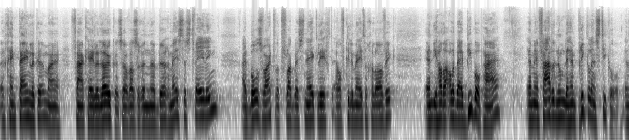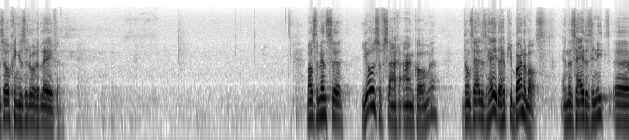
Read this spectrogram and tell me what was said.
geen pijnlijke, maar vaak hele leuke. Zo was er een burgemeesterstweeling uit Bolzwart, wat vlakbij Sneek ligt, 11 kilometer geloof ik. En die hadden allebei bibop haar. En mijn vader noemde hem prikkel en stiekel. En zo gingen ze door het leven. Maar als de mensen Jozef zagen aankomen, dan zeiden ze, hé, hey, daar heb je Barnabas. En dan zeiden ze niet, uh,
